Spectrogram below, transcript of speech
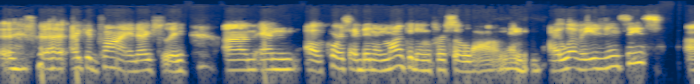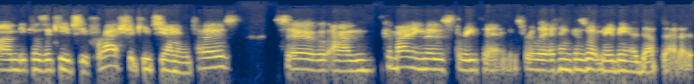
I could find actually. Um, and of course, I've been in marketing for so long, and I love agencies um, because it keeps you fresh, it keeps you on your toes. So, um, combining those three things really, I think, is what made me adept at it.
